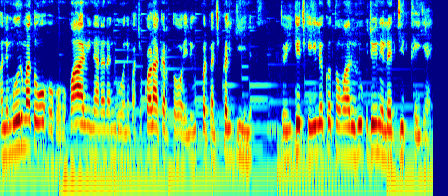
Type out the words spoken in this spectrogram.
અને મોરમાં તો ઓહો હો પાર વિનાના રંગો અને પાછો કળા કરતો હોય ને, ઉપર પાછી કલકી તો એ કે છે કે એ લોકો તો મારું રૂપ જોઈને લજ્જિત થઈ જાય.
